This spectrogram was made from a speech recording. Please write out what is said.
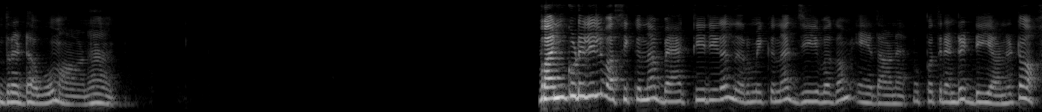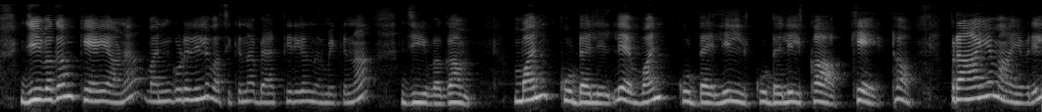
ദൃഢവുമാണ്. വൻകുടലിൽ വസിക്കുന്ന ബാക്ടീരിയകൾ നിർമ്മിക്കുന്ന ജീവകം ഏതാണ്? മുപ്പത്തിരണ്ട് ഡി ആണ് കേട്ടോ ജീവകം കെ ആണ്. വൻകുടലിൽ വസിക്കുന്ന ബാക്ടീരിയകൾ നിർമ്മിക്കുന്ന ജീവകം. വൻകുടലിൽ അല്ലെ വൻകുടലിൽ കുടലിൽ ക കെ ട്ടോ. പ്രായമായവരിൽ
